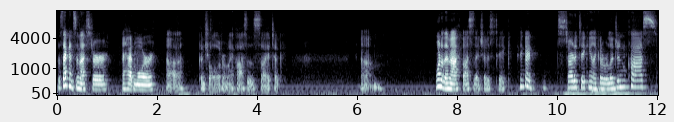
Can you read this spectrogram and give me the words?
The second semester, I had more uh, control over my classes, so I took um, one of the math classes I chose to take. I think I started taking like a religion class,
